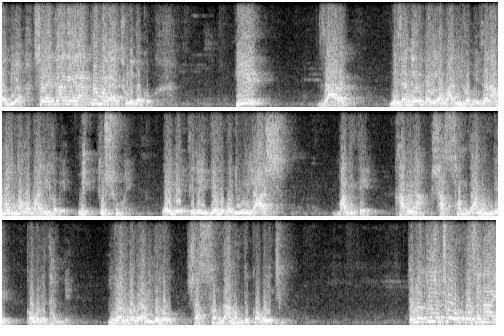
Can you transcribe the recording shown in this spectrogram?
রাদিয়া সূরা কারিয়ার 8 নম্বর দেখো। কি? যার মিজানের পাল্লা ভারী হবে, যার আমল নামা ভারী হবে মৃত্যুর সময়, ওই ব্যক্তির এই দেহবডি, ওই লাশ মাটিতে খাবে না, স্বাচ্ছন্দ্য আনন্দে কবরে থাকবে। নুরাল বাগরাম দেহ স্বাচ্ছন্দ্য আনন্দে কবরে ছিল। তোমরা তুলেছ, পোষে নাই,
